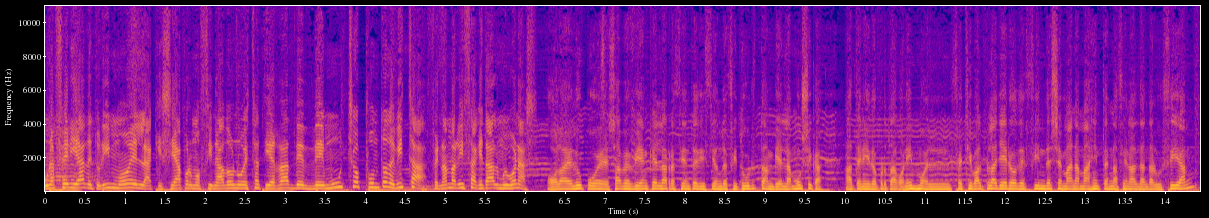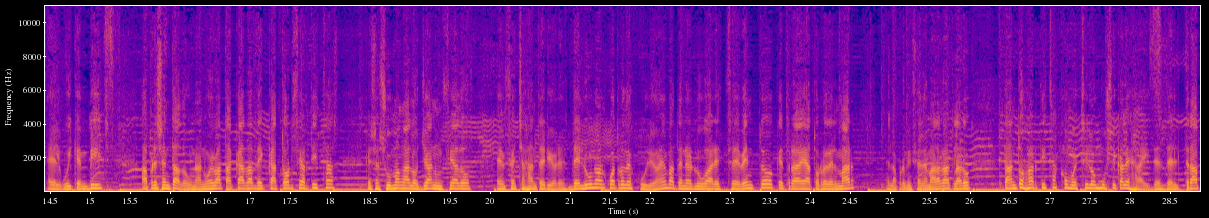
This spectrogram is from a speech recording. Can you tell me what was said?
Una feria de turismo en la que se ha promocionado nuestra tierra desde muchos puntos de vista. Fernando Ariza, ¿qué tal? Muy buenas. Hola Elu, pues sabes bien que en la reciente edición de Fitur también la música ha tenido protagonismo. El festival playero de fin de semana más internacional de Andalucía, el Weekend Beach, ha presentado una nueva tacada de 14 artistas que se suman a los ya anunciados en fechas anteriores. Del 1 al 4 de julio ¿eh? va a tener lugar este evento que trae a Torre del Mar, en la provincia de Málaga, claro, tantos artistas como estilos musicales hay, desde el trap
